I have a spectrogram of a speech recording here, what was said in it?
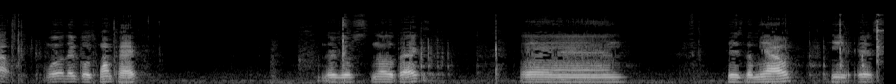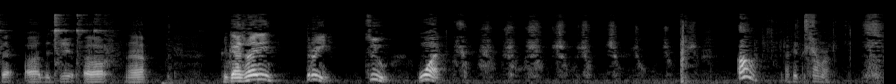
Oh, well there goes one pack. There goes another pack. And here's the meow. Here is the other G. Oh, yeah. You guys ready? Three, two, one. Oh, I hit the camera. Oh,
